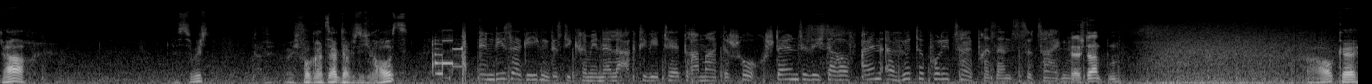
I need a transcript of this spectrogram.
Ja. Lässt du mich? Ich wollte gerade sagen, darf ich nicht raus? In dieser Gegend ist die kriminelle Aktivität dramatisch hoch. Stellen Sie sich darauf ein, erhöhte Polizeipräsenz zu zeigen. Verstanden. Ah, okay.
